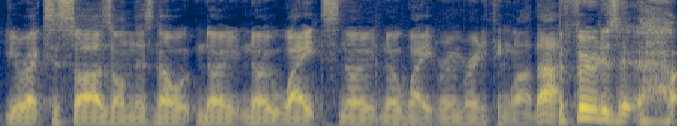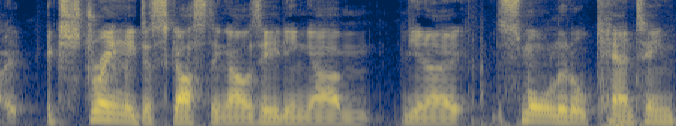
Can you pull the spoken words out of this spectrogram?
your exercise on. There's no no no weights no no weight room or anything like that. The food is uh, extremely disgusting. I was eating um you know small little canteen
